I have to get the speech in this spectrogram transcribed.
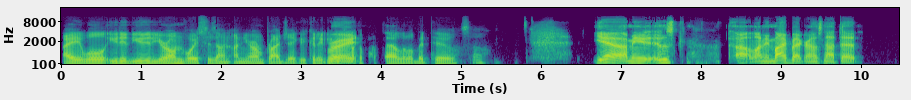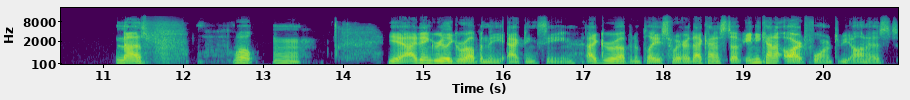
i well you did you did your own voices on on your own project we could, we could talk about that a little bit too so Yeah, I mean, it was. Uh, I mean, my background's not that. Not as well. Mm, yeah, I didn't really grow up in the acting scene. I grew up in a place where that kind of stuff, any kind of art form, to be honest,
